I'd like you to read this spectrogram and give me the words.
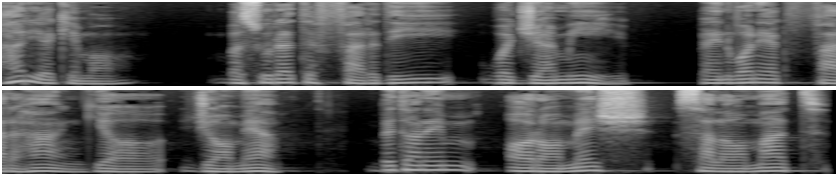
هر یکی ما به صورت فردی و جمعی به عنوان یک فرهنگ یا جامعه بتانیم آرامش، سلامت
